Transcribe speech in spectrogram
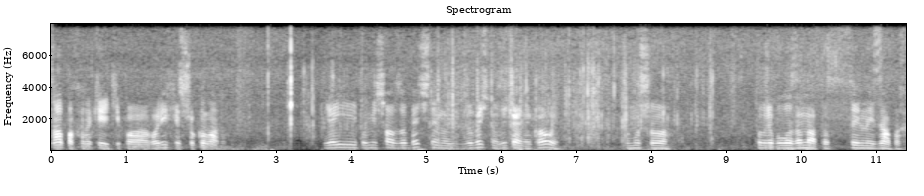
запах такий, типа горіхи з шоколадом. Я її помішав з обичною, з обичною звичайною кавою, тому що то вже було занадто сильний запах.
